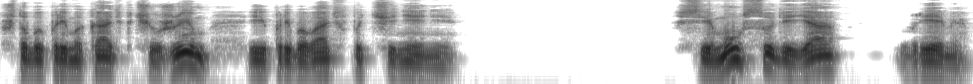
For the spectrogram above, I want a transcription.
чтобы примыкать к чужим и пребывать в подчинении. Всему судья время.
